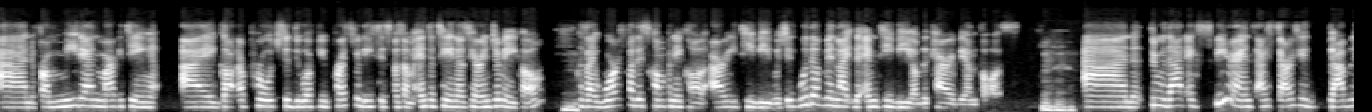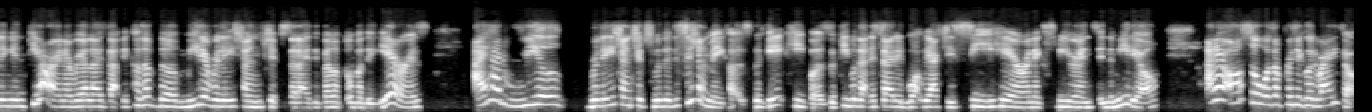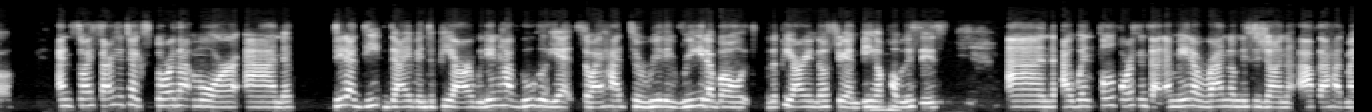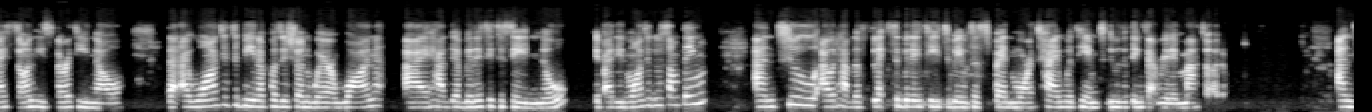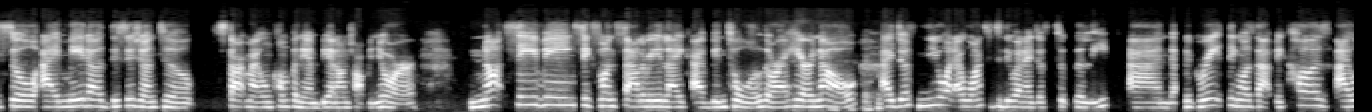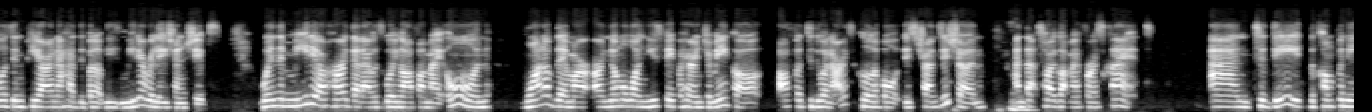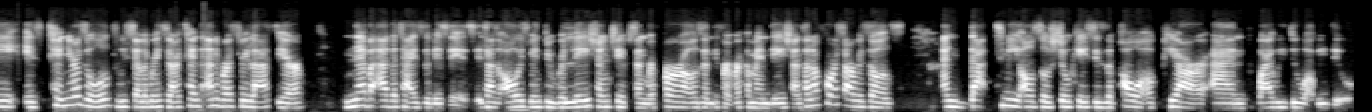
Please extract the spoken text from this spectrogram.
And from media and marketing, I got approached to do a few press releases for some entertainers here in Jamaica because mm-hmm. I worked for this company called RETV, which it would have been like the MTV of the Caribbean for us. Mm-hmm. And through that experience, I started dabbling in PR and I realized that because of the media relationships that I developed over the years, I had real relationships with the decision makers, the gatekeepers, the people that decided what we actually see, hear, and experience in the media. And I also was a pretty good writer. And so I started to explore that more and did a deep dive into PR. We didn't have Google yet, so I had to really read about the PR industry and being a mm-hmm. publicist. And I went full force into that. I made a random decision after I had my son, he's 13 now, that I wanted to be in a position where one, I had the ability to say no if I didn't want to do something. And two, I would have the flexibility to be able to spend more time with him to do the things that really mattered. And so I made a decision to start my own company and be an entrepreneur not saving six months salary like I've been told or I hear now. I just knew what I wanted to do and I just took the leap. And the great thing was that because I was in PR and I had developed these media relationships, when the media heard that I was going off on my own, one of them, our, our number one newspaper here in Jamaica, offered to do an article about this transition. And hmm. that's how I got my first client. And to date, the company is 10 years old. We celebrated our 10th anniversary last year never advertised the business. It has always been through relationships and referrals and different recommendations, and of course, our results. And that to me also showcases the power of PR and why we do what we do.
